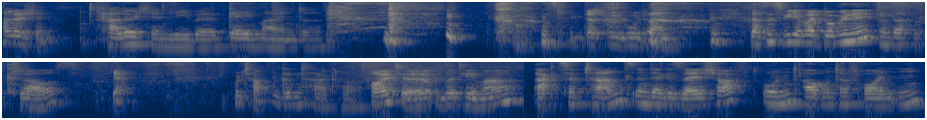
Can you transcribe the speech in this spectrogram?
Hallöchen. Hallöchen, liebe Gay-Meinde. das fängt da schon gut an. Das ist wie immer Dominik. Und das ist Klaus. Ja. Guten Tag. Guten Tag, Klaus. Heute unser Thema Akzeptanz in der Gesellschaft und auch unter Freunden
